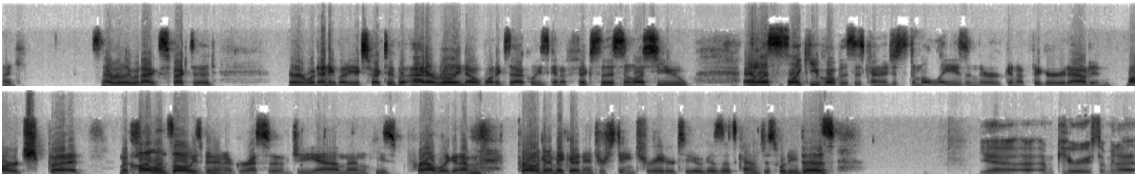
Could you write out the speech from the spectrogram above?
Like it's not really what I expected or what anybody expected. But I don't really know what exactly is going to fix this unless you, unless like you hope this is kind of just a malaise and they're going to figure it out in March. But MacLellan's always been an aggressive GM, and he's probably going to probably going to make an interesting trade or two because that's kind of just what he does. Yeah, I'm curious. I mean, I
